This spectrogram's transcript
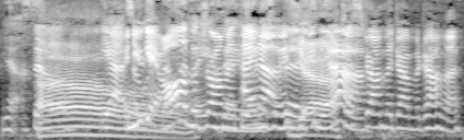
Yeah. So Oh. yeah, And so you get all of the drama at the I end know. of It's it. Yeah. just drama, drama, drama.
